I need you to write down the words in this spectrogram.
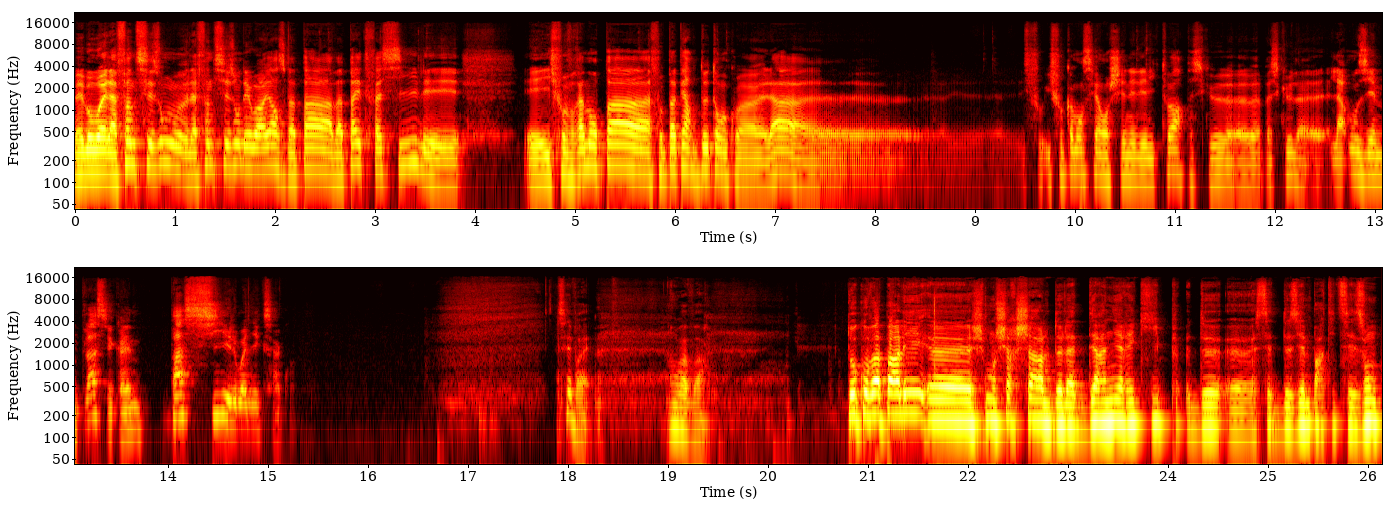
Mais bon, ouais, la fin de saison, euh, la fin de saison des Warriors va pas, va pas être facile et, et il faut vraiment pas, faut pas perdre de temps, quoi. Là, euh, il, faut, il faut commencer à enchaîner les victoires parce que, euh, parce que la, 11e place est quand même pas si éloignée que ça, quoi. C'est vrai. On va voir. Donc on va parler, mon cher Charles, de la dernière équipe de cette deuxième partie de saison.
